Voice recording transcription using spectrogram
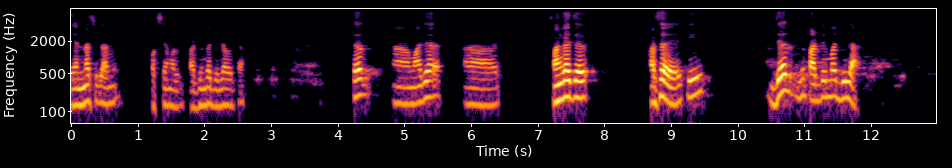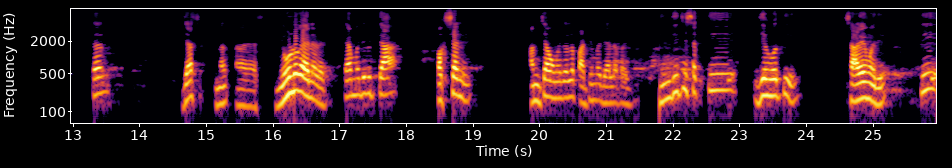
यांना सुद्धा आम्ही पक्षामार्फत पाठिंबा दिला होता. तर माझ्या सांगायचं असं आहे की जर मी पाठिंबा दिला तर ज्या स- निवडणुका येणार आहेत त्यामध्ये बी त्या पक्षाने आमच्या उमेदवाराला पाठिंबा द्यायला पाहिजे. हिंदीची शक्ती जी होती शाळेमध्ये ती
